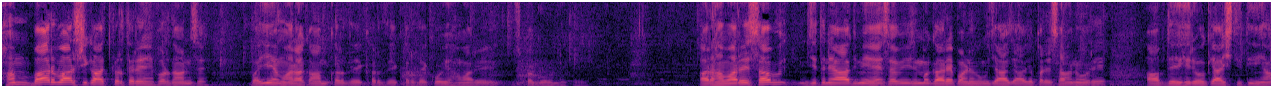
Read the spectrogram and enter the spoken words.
हम बार बार शिकायत करते रहे प्रधान से, भाई ये हमारा काम कर दे कर दे कर दे, कोई हमारे उस पर गौर नहीं करे और हमारे सब जितने आदमी हैं, सब इसमें गारे पानी में जा जा के परेशान हो रहे आप देख रहे हो क्या स्थिति यहाँ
